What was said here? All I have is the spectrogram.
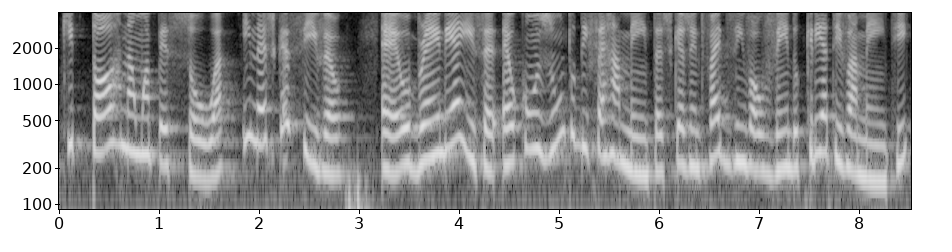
que torna uma pessoa inesquecível. É, o branding é isso, é, é, o conjunto de ferramentas que a gente vai desenvolvendo criativamente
